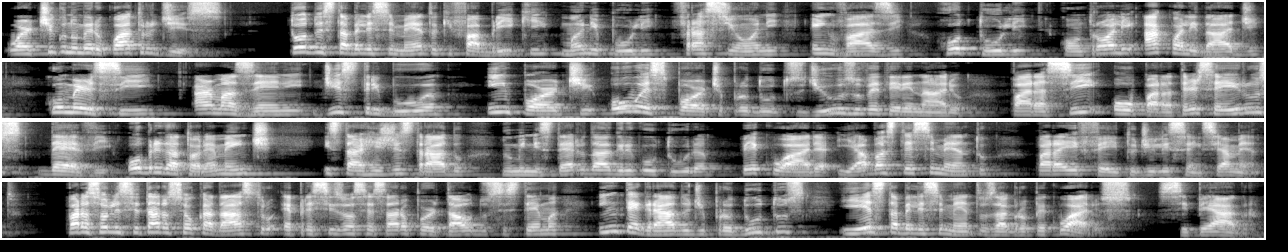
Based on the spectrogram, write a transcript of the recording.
o artigo número 4 diz: todo estabelecimento que fabrique, manipule, fracione, envase, rotule, controle a qualidade, comercie, armazene, distribua, importe ou exporte produtos de uso veterinário para si ou para terceiros deve, obrigatoriamente, estar registrado no Ministério da Agricultura, Pecuária e Abastecimento para efeito de licenciamento. Para solicitar o seu cadastro, é preciso acessar o portal do Sistema Integrado de Produtos e Estabelecimentos Agropecuários, CIPEAGRO.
